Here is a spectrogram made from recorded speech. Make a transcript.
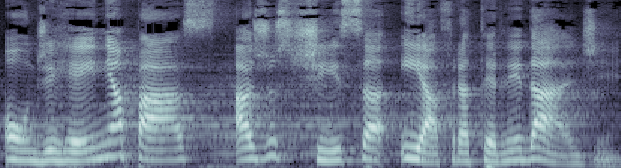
Onde reine a paz, a justiça e a fraternidade.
